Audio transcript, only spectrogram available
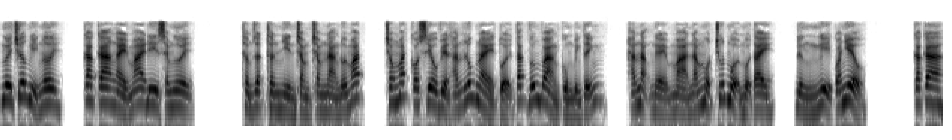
ngươi trước nghỉ ngơi, ca ca ngày mai đi xem ngươi. Thẩm giật thần nhìn chằm chằm nàng đôi mắt, trong mắt có siêu việt hắn lúc này tuổi tác vững vàng cùng bình tĩnh, hắn nặng nề mà nắm một chút muội muội tay, đừng nghĩ quá nhiều. Ca ca,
